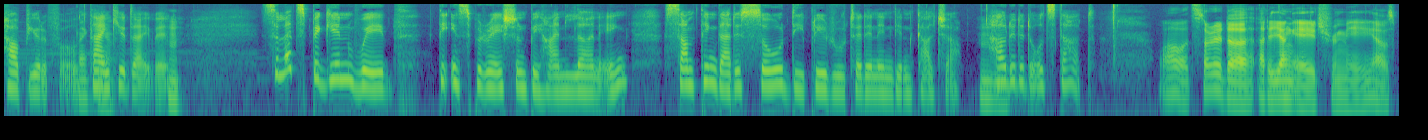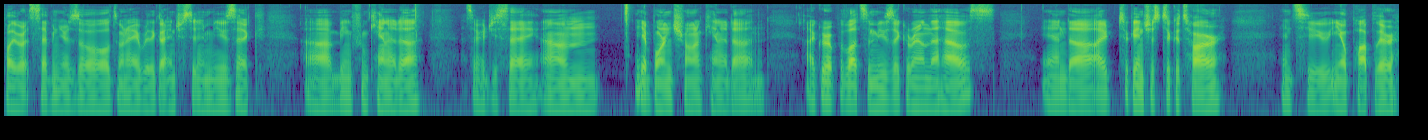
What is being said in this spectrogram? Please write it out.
How beautiful. Thank you. you, David. So, let's begin with the inspiration behind learning something that is so deeply rooted in Indian culture. How did it all start? Well, it started uh, at a young age for me. I was probably about seven years old when I really got interested in music, uh, being from Canada, as I heard you say. Um, yeah, born in Toronto, Canada. And I grew up with lots of music around the house. And uh, I took interest to guitar and to, you know, popular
